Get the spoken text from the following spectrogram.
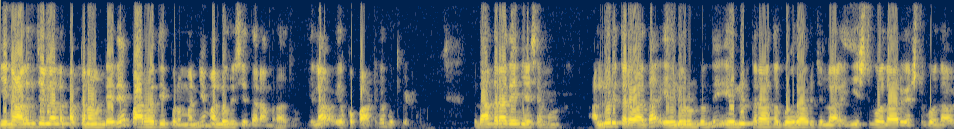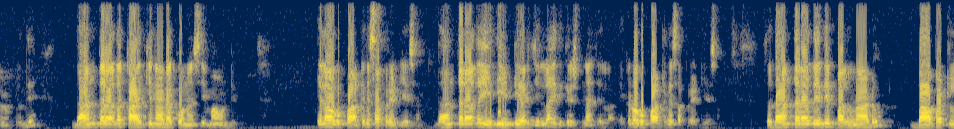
ఈ నాలుగు జిల్లాల పక్కన ఉండేదే పార్వతీపురం అన్య మల్లూరి సీతారామరాజు. ఇలా ఒక పాటగా గుర్తుపెట్టుకున్నాం. దాని తర్వాత ఏం చేసాము? అల్లూరి తర్వాత ఏలూరు ఉంటుంది. ఏలూరు తర్వాత గోదావరి జిల్లాలో ఈస్ట్ గోదావరి వెస్ట్ గోదావరి ఉంటుంది. దాని తర్వాత కాకినాడ కోనసీమ ఉంది. ఇలా ఒక పార్ట్గా సపరేట్ చేసాం దాని తర్వాత ఇది ఎన్టీఆర్ జిల్లా ఇది కృష్ణా జిల్లా. ఇక్కడ ఒక పార్ట్గా సపరేట్ చేసాం సో దాని తర్వాత ఇది పల్నాడు బాపట్ల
